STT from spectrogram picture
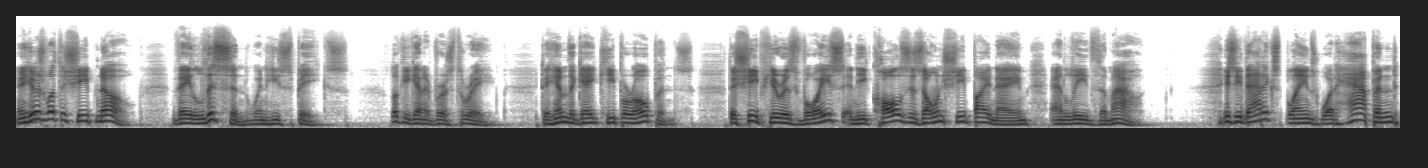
And here's what the sheep know they listen when he speaks. Look again at verse 3. To him the gatekeeper opens. The sheep hear his voice, and he calls his own sheep by name and leads them out. You see, that explains what happened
